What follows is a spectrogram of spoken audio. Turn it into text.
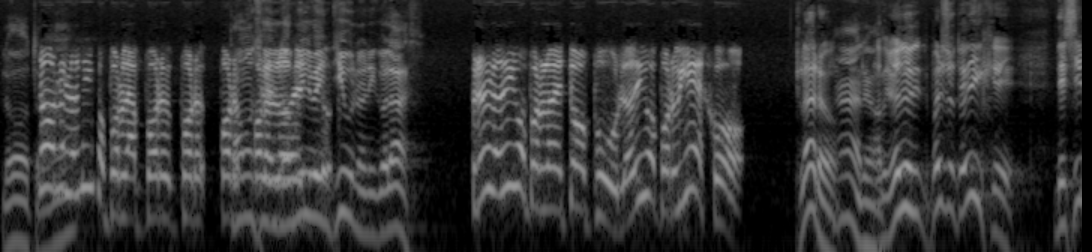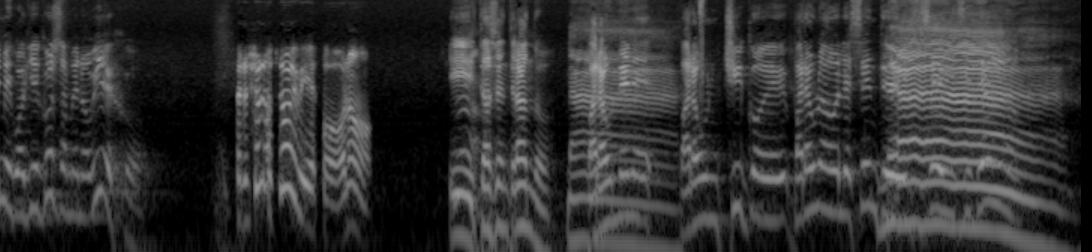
Lo otro. No, no lo digo por la por por por, Estamos por en el lo de- 2021, Nicolás. pero no lo digo por lo de Topu, lo digo por viejo. Claro. Claro. Ah, pero yo te- por eso te dije, decime cualquier cosa menos viejo. Pero yo no soy viejo, ¿o no? Y estás entrando. Nah. Para un nene, para un chico de, para un adolescente de 16, 17 años. Nah.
